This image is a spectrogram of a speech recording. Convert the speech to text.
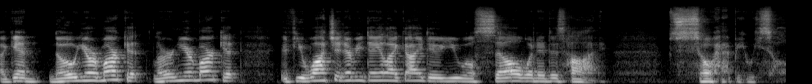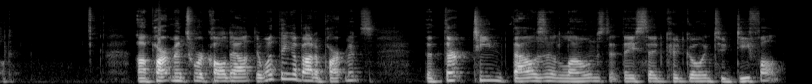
Again, know your market, learn your market. If you watch it every day like I do, you will sell when it is high. So happy we sold. Apartments were called out. The one thing about apartments, the 13,000 loans that they said could go into default,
